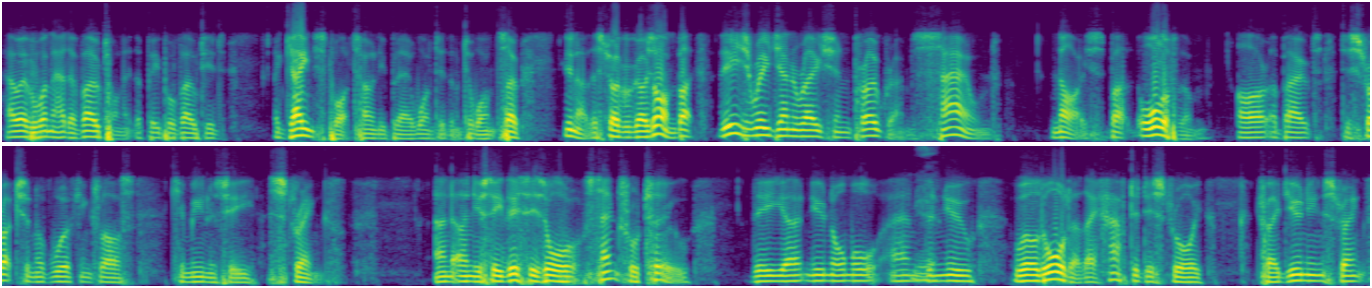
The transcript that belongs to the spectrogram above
However, when they had a vote on it, the people voted against what Tony Blair wanted them to want. So, you know, the struggle goes on. But these regeneration programs sound nice, but all of them are about destruction of working class community strength. And, and you see, this is all central to the uh, new normal and Yeah. the new world order. They have to destroy trade union strength,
